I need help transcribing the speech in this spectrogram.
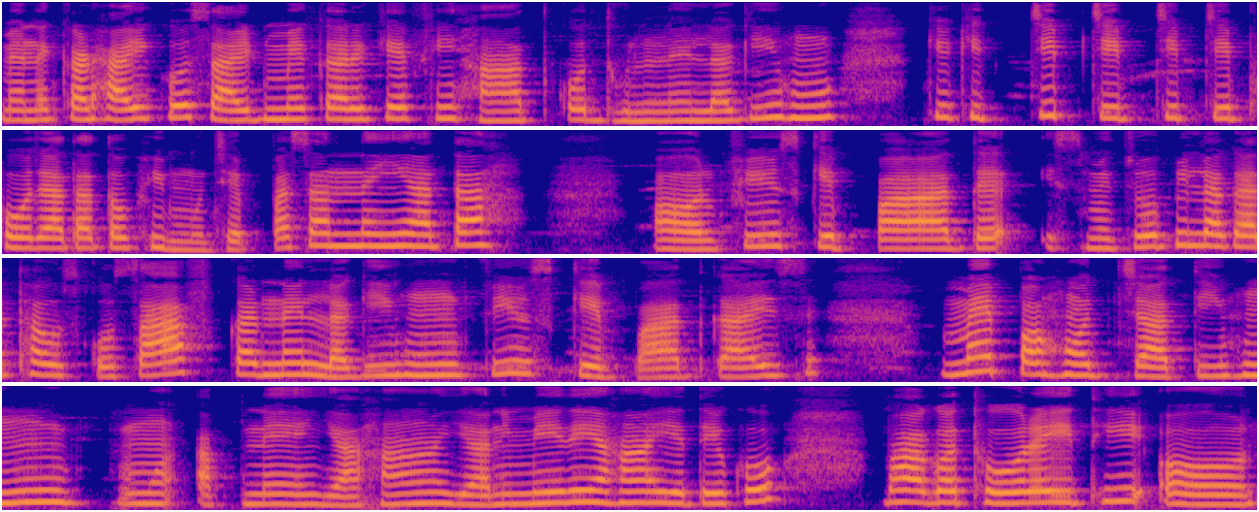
मैंने कढ़ाई को साइड में करके फिर हाथ को धुलने लगी हूँ। क्योंकि चिप चिप चिप चिप हो जाता तो फिर मुझे पसंद नहीं आता। और फिर उसके बाद इसमें जो भी लगा था उसको साफ़ करने लगी हूँ। फिर उसके बाद गाइस मैं पहुँच जाती हूँ अपने यहाँ। यानी मेरे यहाँ, ये देखो, भागवत हो रही थी और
